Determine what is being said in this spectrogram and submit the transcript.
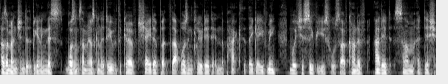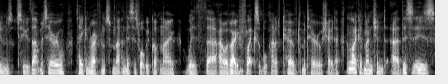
As I mentioned at the beginning, this wasn't something I was going to do with the curved shader, but that was included in the pack that they gave me, which is super useful. So I've kind of added some additions to that material, taken reference from that, and this is what we've got now with uh, our very flexible kind of curved material shader. And like I've mentioned, uh, this is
